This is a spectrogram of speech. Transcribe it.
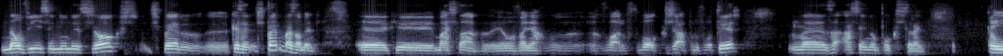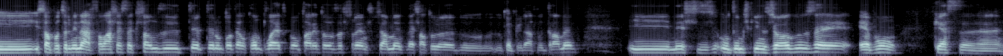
Não vi isso em nenhum desses jogos. Espero, eh, quer dizer, espero mais ou menos que mais tarde ele venha a revelar o futebol que já provou ter, mas acho ainda um pouco estranho. E, e só para terminar, falaste essa questão de ter, ter um plantel completo para lutar em todas as frentes, especialmente nesta altura do, do campeonato, literalmente. E nestes últimos 15 jogos é, é bom que essa,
